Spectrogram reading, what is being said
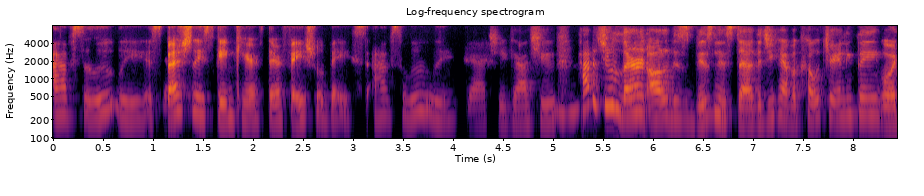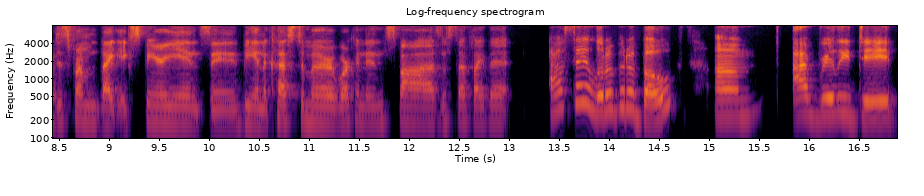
Absolutely especially yes. skincare if they're facial based absolutely. Got you got you. Mm-hmm. how did you learn all of this business stuff? Did you have a coach or anything or just from like experience and being a customer working in spas and stuff like that? I'll say a little bit of both. Um i really did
